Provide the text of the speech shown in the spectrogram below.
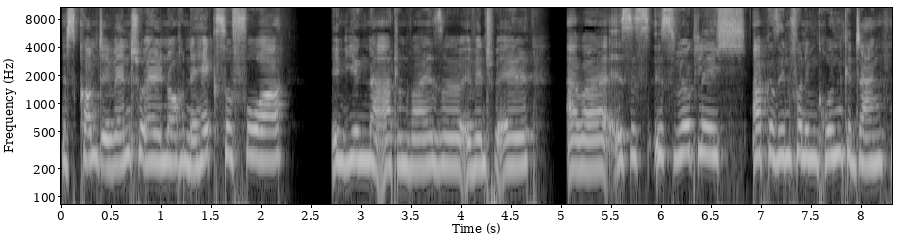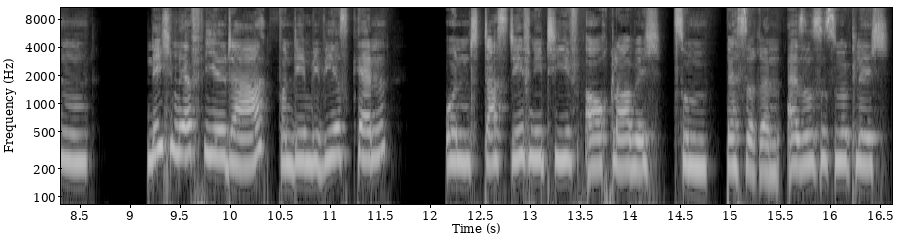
Es kommt eventuell noch eine Hexe vor, in irgendeiner Art und Weise, eventuell. Aber es ist, ist wirklich, abgesehen von dem Grundgedanken, nicht mehr viel da, von dem, wie wir es kennen. Und das definitiv auch, glaube ich, zum Besseren. Also es ist wirklich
